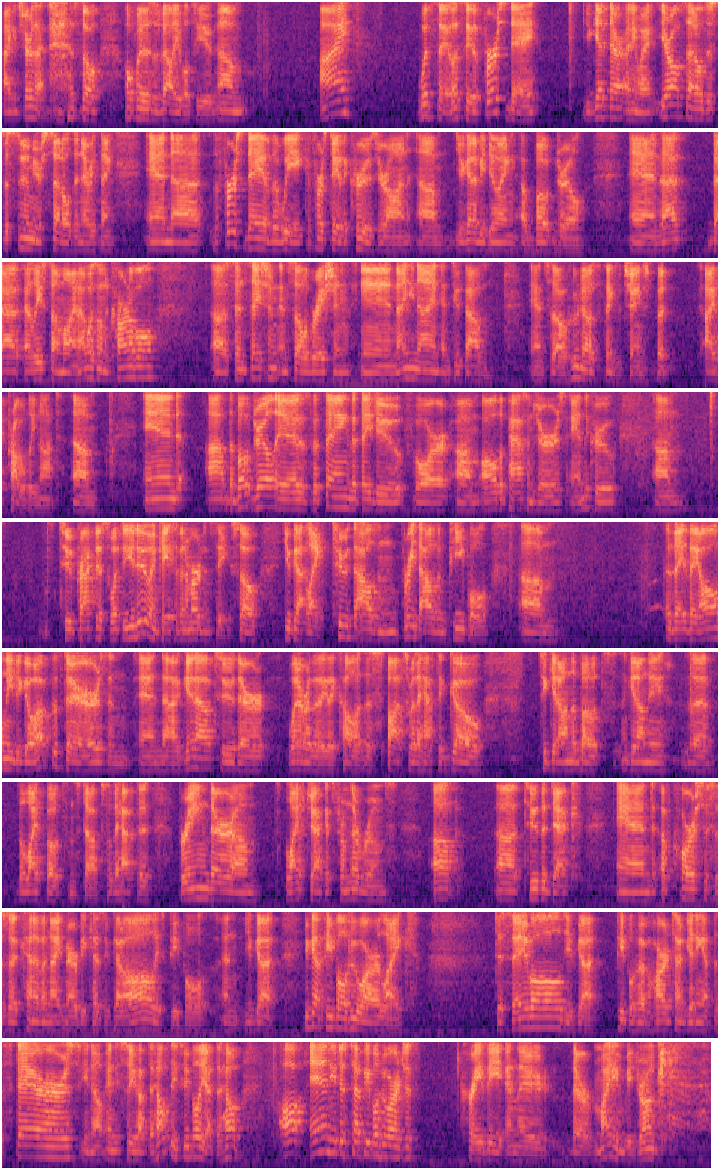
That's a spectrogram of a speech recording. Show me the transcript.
I can share that. so hopefully this is valuable to you. Um, I would say, let's say the first day, you get there, anyway, you're all settled, just assume you're settled and everything. And uh, the first day of the week, the first day of the cruise you're on, um, you're going to be doing a boat drill. And that that, at least on mine. I was on the Carnival uh, Sensation and Celebration in 99 and 2000. And so who knows if things have changed, but I probably not. Um, and uh, the boat drill is the thing that they do for um, all the passengers and the crew um, to practice what do you do in case of an emergency. So you've got like 2,000, 3,000 people um, they, they all need to go up the stairs and, and uh, get out to their, whatever they, they call it, the spots where they have to go to get on the boats, and get on the, the, the lifeboats and stuff. So they have to bring their um, life jackets from their rooms up uh, to the deck. And of course, this is a kind of a nightmare because you've got all these people, and you've got you've got people who are like disabled. You've got people who have a hard time getting up the stairs, you know, and so you have to help these people, you have to help, all, and you just have people who are just crazy and they they might even be drunk.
